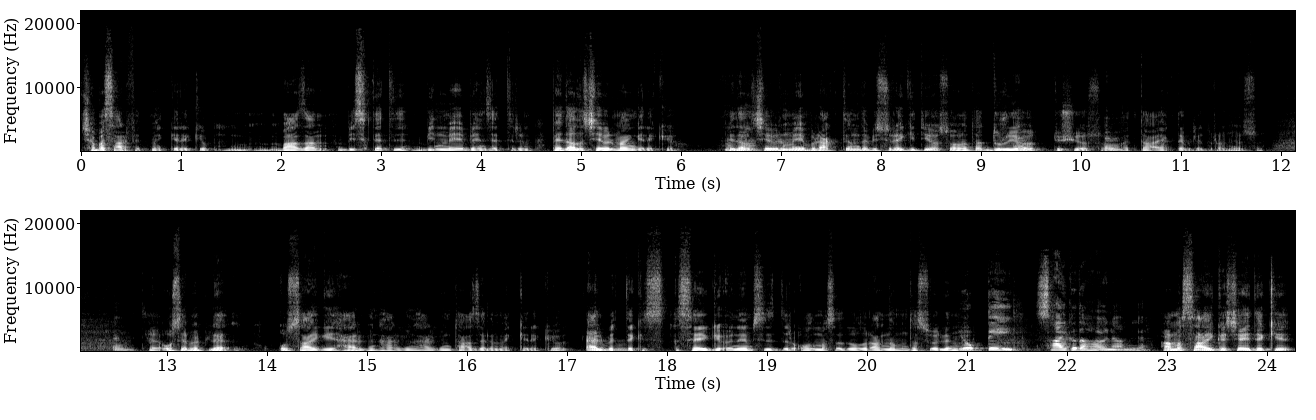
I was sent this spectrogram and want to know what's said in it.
çaba sarf etmek gerekiyor. Bazen bisikleti binmeye benzetirim. Pedalı çevirmen gerekiyor. Pedalı çevirmeyi bıraktığında bir süre gidiyor sonra da duruyor, düşüyorsun. Hatta ayakta bile duramıyorsun. Evet. E, o sebeple o saygıyı her gün her gün her gün tazelemek gerekiyor. Elbette ki s- sevgi önemsizdir, olmasa da olur anlamında söylemiyorum. Yok değil. Saygı daha önemli. Ama saygı şeydeki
